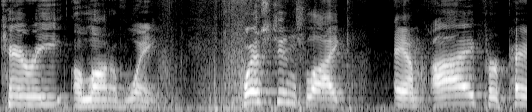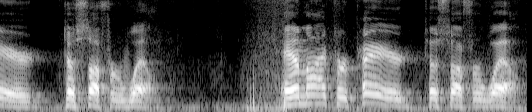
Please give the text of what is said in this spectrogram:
carry a lot of weight. Questions like Am I prepared to suffer well? Am I prepared to suffer well?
